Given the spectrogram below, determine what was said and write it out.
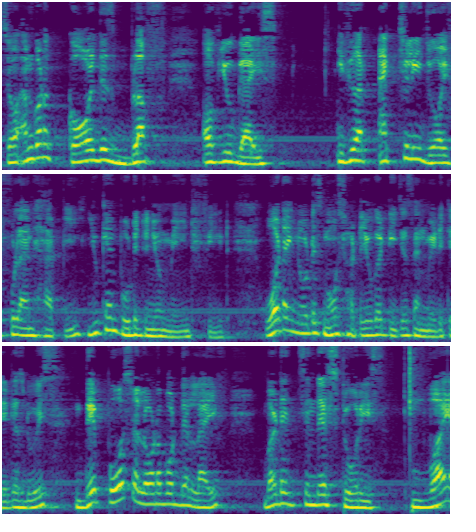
so i'm gonna call this bluff of you guys if you are actually joyful and happy, you can put it in your main feed. What I notice most Hatha Yoga teachers and meditators do is they post a lot about their life, but it's in their stories. Why?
